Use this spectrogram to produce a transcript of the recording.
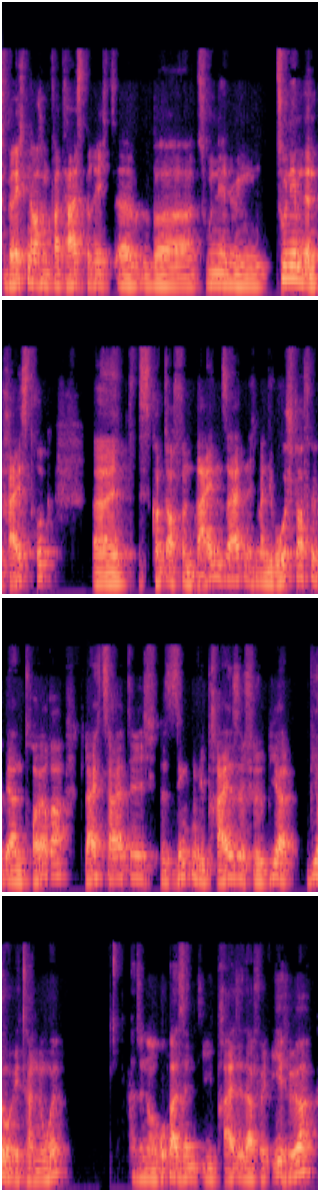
Sie berichten auch im Quartalsbericht äh, über zunehmenden, zunehmenden Preisdruck. Äh, es kommt auch von beiden Seiten. Ich meine, die Rohstoffe werden teurer. Gleichzeitig sinken die Preise für Bioethanol. Also in Europa sind die Preise dafür eh höher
